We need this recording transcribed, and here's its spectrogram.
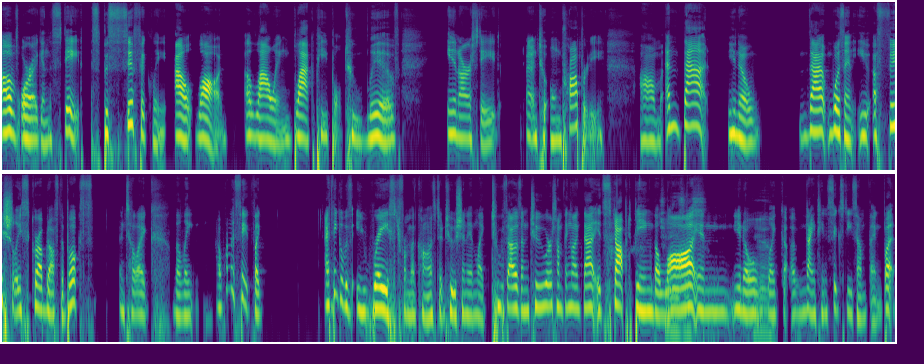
of oregon state specifically outlawed allowing black people to live in our state and to own property. Um, and that, you know, that wasn't officially scrubbed off the books until like the late, I want to say it's like, I think it was erased from the Constitution in like 2002 or something like that. It stopped being the Jesus. law in, you know, yeah. like uh, 1960 something. But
